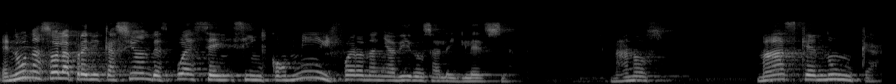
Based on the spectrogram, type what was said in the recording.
En una sola predicación después cinco mil fueron añadidos a la iglesia. Hermanos, más que nunca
